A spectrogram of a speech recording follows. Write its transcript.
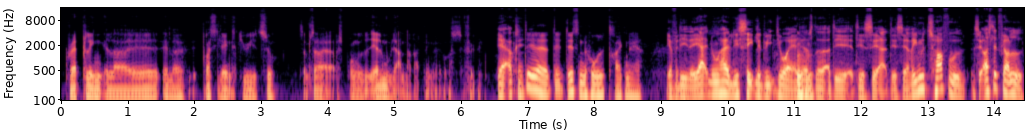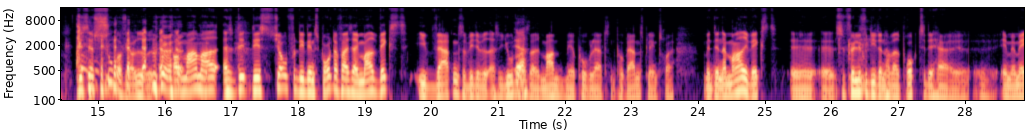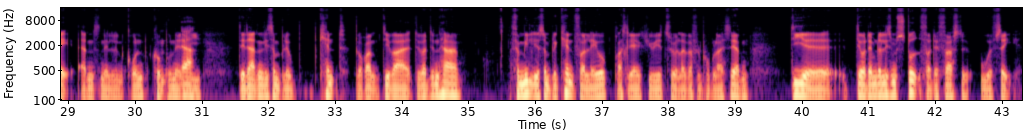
grappling eller, øh, eller brasiliansk jiu-jitsu, som så er sprunget ud i alle mulige andre retninger jo også selvfølgelig. Ja, okay. Så det er, det, det er sådan hovedtrækkene her. Ja, fordi det, jeg, nu har jeg lige set lidt videoer af det Mhm. og sådan noget, og det, det, ser, det ser rimelig tof ud. Det ser også lidt fjollet ud. Det ser super fjollet ud. Og meget, meget... Altså, det, det er sjovt, fordi det er en sport, der faktisk er i meget vækst i verden, så vidt jeg ved. Altså, judo Ja. er stadig meget mere populært sådan på verdensplan, tror jeg. Men den er meget i vækst. Øh, øh, selvfølgelig fordi den har været brugt til det her øh, øh, MMA, er den sådan en, en grundkomponent Ja. i. Det er der, den ligesom blev kendt, berømt. De var, det var den her familie, som blev kendt for at lave brasiliansk jiu-jitsu, eller i hvert fald popularisere den. De, øh, det var dem, der ligesom stod for det første UFC,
